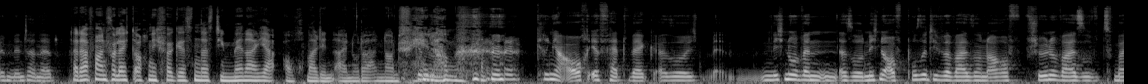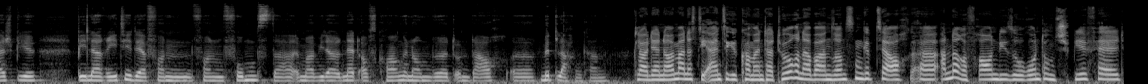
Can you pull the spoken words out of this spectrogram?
im Internet. Da darf man vielleicht auch nicht vergessen, dass die Männer ja auch mal den ein oder anderen Fehler genau. machen. Kriegen ja auch ihr Fett weg. Also ich, nicht nur wenn, also nicht nur auf positive Weise, sondern auch auf schöne Weise. Zum Beispiel Bela Reti, der von, von Fums da immer wieder nett aufs Korn genommen wird und da auch äh, mitlachen kann. Claudia Neumann ist die einzige Kommentatorin, aber ansonsten gibt's ja auch äh, andere Frauen, die so rund ums Spielfeld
